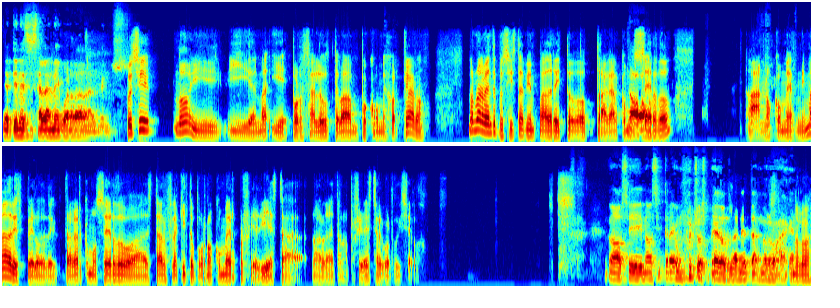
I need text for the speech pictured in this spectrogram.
ya tienes esa lana guardada al menos. pues sí, ¿no? Y, y además, y por salud te va un poco mejor, claro. Normalmente, pues sí está bien padre y todo tragar como No. cerdo a no comer ni madres, pero de tragar como cerdo a estar flaquito por no comer, preferiría estar, no, la neta no, preferiría estar gordo y cerdo. No, sí, no, sí traigo muchos pedos, la neta, no lo hagan. No lo,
